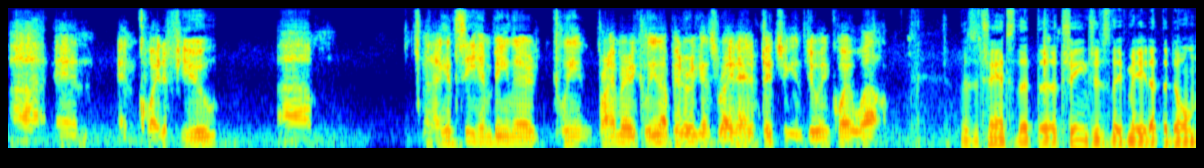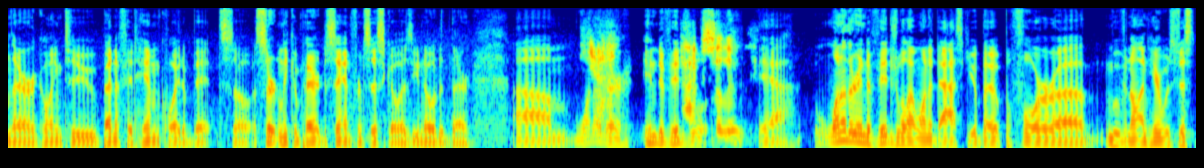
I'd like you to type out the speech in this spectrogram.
uh, and and quite a few. Um, and I can see him being their clean primary cleanup hitter against right-handed pitching and doing quite well. There's a chance that the changes they've made at the dome there are going to benefit him quite a bit. So certainly compared to San Francisco, as you noted there. Um, one Yeah, other individual, Absolutely. yeah, one other individual I wanted to ask you about before uh, moving on here was just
